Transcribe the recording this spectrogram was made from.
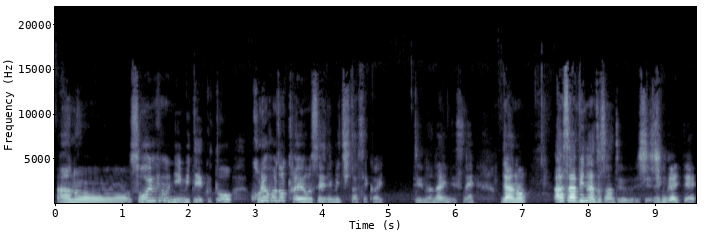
あのー、そういう風に見ていくと、これほど多様性に満ちた世界っていうのはないんですね。で、あの、アーサー・ビナードさんという詩人がいて、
